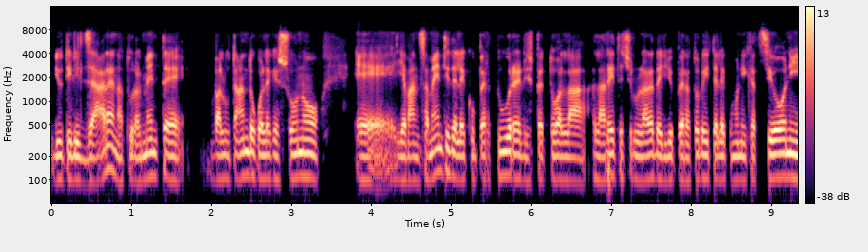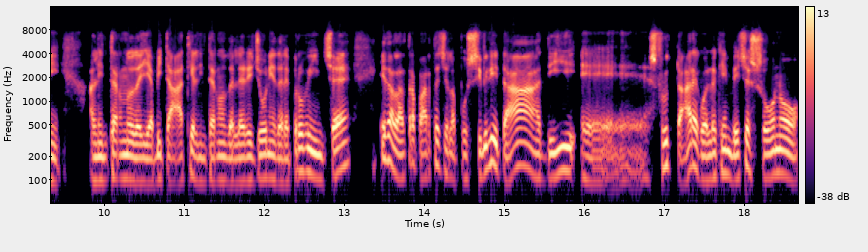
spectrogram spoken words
di utilizzare, naturalmente valutando quelle che sono eh, gli avanzamenti delle coperture rispetto alla, alla, rete cellulare degli operatori di telecomunicazioni all'interno degli abitati, all'interno delle regioni e delle province e dall'altra parte c'è la possibilità di eh, sfruttare quelle che invece sono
